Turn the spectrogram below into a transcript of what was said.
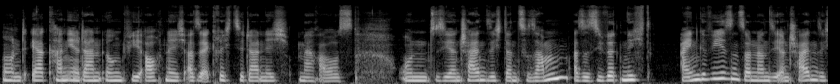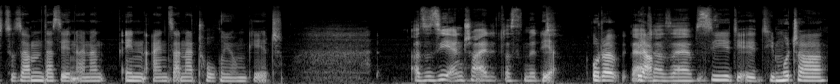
Und er kann ihr dann irgendwie auch nicht, also er kriegt sie da nicht mehr raus. Und sie entscheiden sich dann zusammen. Also sie wird nicht eingewiesen, sondern sie entscheiden sich zusammen, dass sie in, eine, in ein Sanatorium geht. Also sie entscheidet das mit ja. Oder Bertha ja, selbst. Sie, die, die Mutter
